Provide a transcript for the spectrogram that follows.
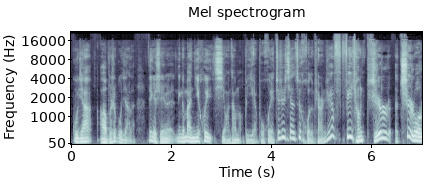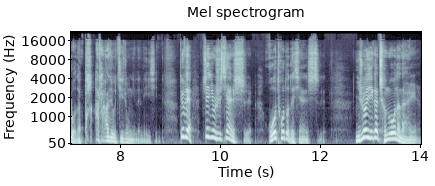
顾佳啊不是顾佳了，那个谁那个曼妮会喜欢他吗？不也不会。这是现在最火的片儿，这是非常直赤裸裸的，啪嚓就击中你的内心，对不对？这就是现实，活脱脱的现实。你说一个成功的男人，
